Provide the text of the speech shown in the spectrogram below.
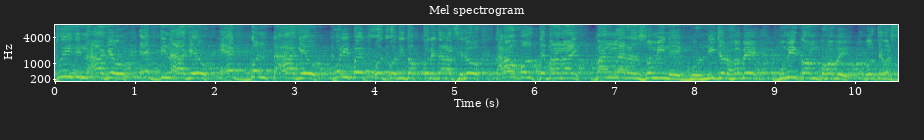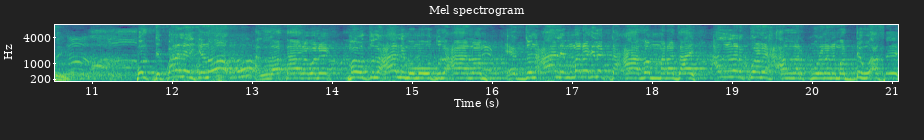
দুই দিন আগেও, একদিন আগেও, এক ঘণ্টা আগেও পরিবেশ অধি- অধিদপ্তরে যারা ছিল, তারাও বলতে পারে নাই, বাংলার জমিনে ঘূর্ণিঝড় হবে, ভূমিকম্প হবে। বলতে পারছে? বলতে পারে নাই কেন? আল্লাহ তাআলা বলে মৌতুল আলিম ও মৌতুল আলম, একজন আলেম মারা গেলে একটা আলম মারা যায়। আল্লাহর কোরআনে, আল্লাহর কোরআনের মধ্যেও আছে,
